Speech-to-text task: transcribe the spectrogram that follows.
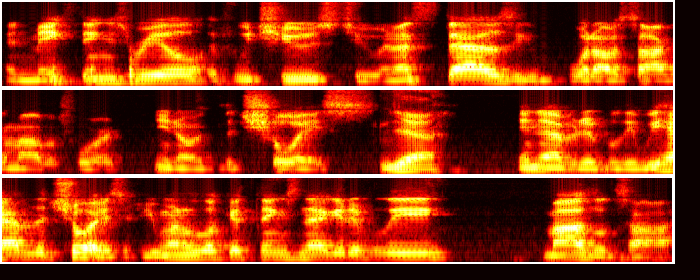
and make things real if we choose to. And that's that was what I was talking about before. You know, the choice. yeah, Inevitably, we have the choice. If you want to look at things negatively, Mazel tov.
